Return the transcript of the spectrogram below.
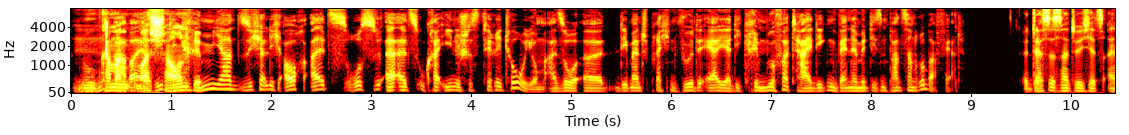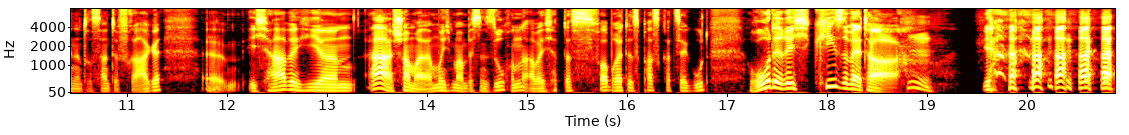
Nun mhm. kann man Aber mal er schauen. Die Krim ja sicherlich auch als, Russ äh, als ukrainisches Territorium. Also äh, dementsprechend würde er ja die Krim nur verteidigen, wenn er mit diesen Panzern rüberfährt. Das ist natürlich jetzt eine interessante Frage. Ähm, ich habe hier, ah, schau mal, da muss ich mal ein bisschen suchen, aber ich habe das vorbereitet, das passt gerade sehr gut. Roderich Kiesewetter. Hm. Ja.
